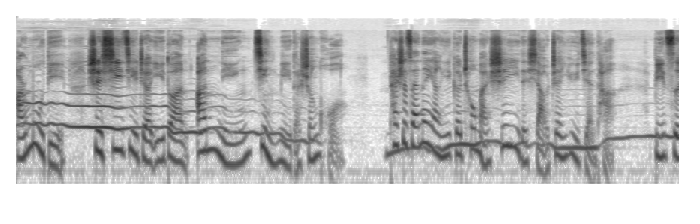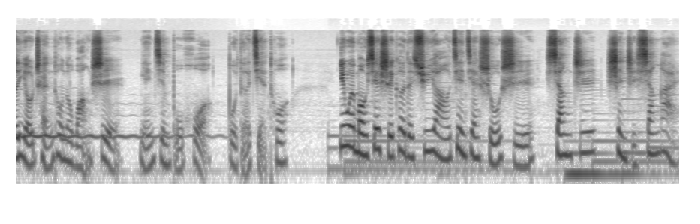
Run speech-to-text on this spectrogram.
而目的是希冀着一段安宁静谧的生活。他是在那样一个充满诗意的小镇遇见他，彼此有沉痛的往事，年近不惑，不得解脱。因为某些时刻的需要，渐渐熟识、相知，甚至相爱。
